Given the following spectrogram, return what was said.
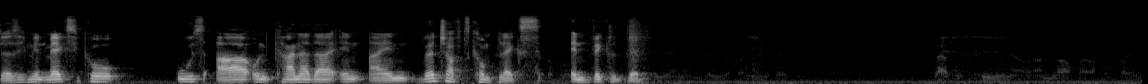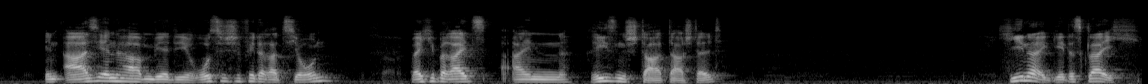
der sich mit Mexiko, USA und Kanada in ein Wirtschaftskomplex entwickelt wird. In Asien haben wir die Russische Föderation, welche bereits einen Riesenstaat darstellt. China geht es gleich.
